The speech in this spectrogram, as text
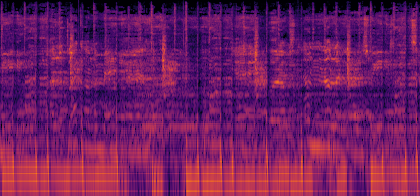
me. I look like I'm the man. Yeah, but I was down like last week.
